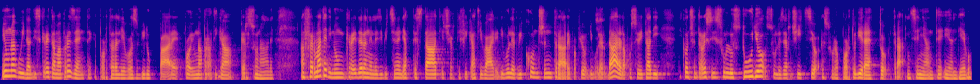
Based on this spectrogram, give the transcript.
e una guida discreta ma presente che porta l'allievo a sviluppare poi una pratica personale. Affermate di non credere nell'esibizione di attestati e certificati vari, di volervi concentrare, proprio di voler dare la possibilità di, di concentrarsi sullo studio, sull'esercizio e sul rapporto diretto tra insegnante e allievo.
